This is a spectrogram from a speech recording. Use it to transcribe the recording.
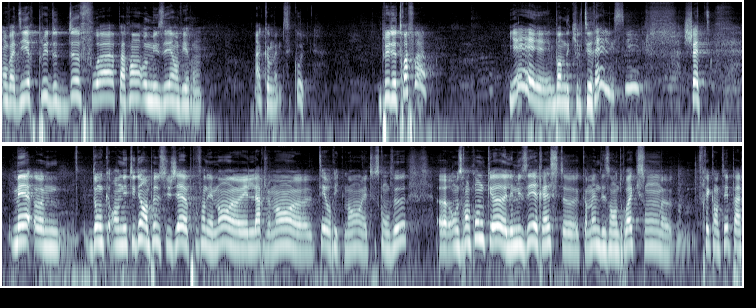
on va dire, plus de deux fois par an au musée environ. Ah, quand même, c'est cool. Plus de trois fois. Yeah, bande culturelle ici. Chouette. Mais euh, donc, en étudiant un peu le sujet profondément euh, et largement, euh, théoriquement et tout ce qu'on veut, on se rend compte que les musées restent quand même des endroits qui sont fréquentés par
